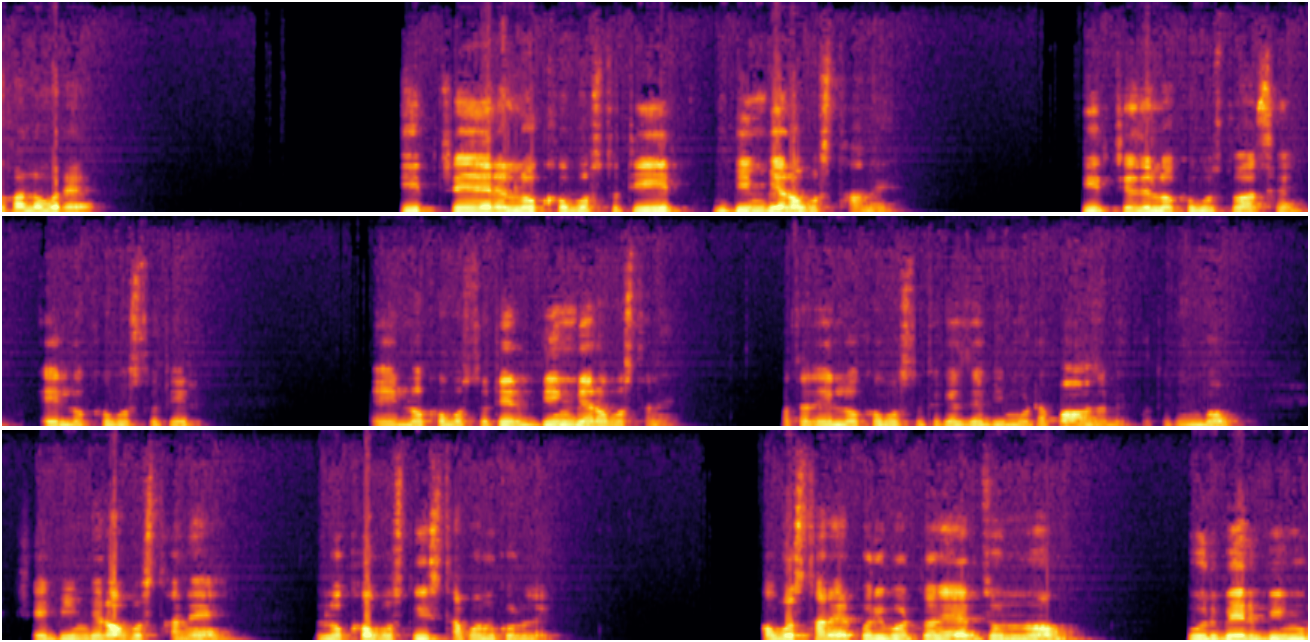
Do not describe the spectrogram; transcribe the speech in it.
ঘ নম্বরে চিত্রের লক্ষ্যবস্তুটির বিম্বের অবস্থানে। চিত্রে যে লক্ষ্যবস্তু আছে, এই লক্ষ্যবস্তুটির এই লক্ষ্যবস্তুটির বিম্বের অবস্থানে। অর্থাৎ এই লক্ষ্যবস্তু থেকে যে বিম্বটা পাওয়া যাবে, প্রতিবিম্ব, সেই বিম্বের অবস্থানে লক্ষ্যবস্তু স্থাপন করলে অবস্থানের পরিবর্তনের জন্য পূর্বের বিম্ব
